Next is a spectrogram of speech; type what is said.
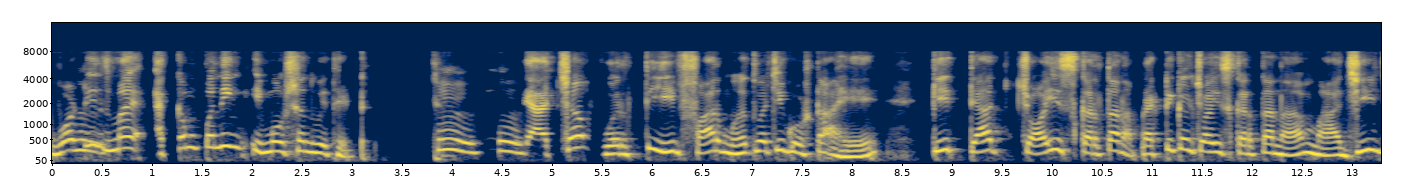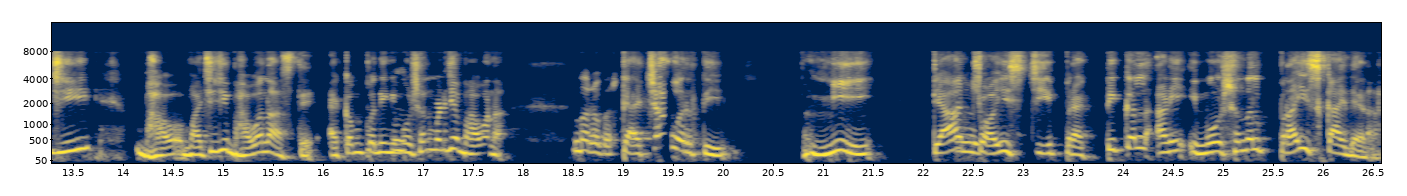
what is my accompanying emotion with it त्याच्या वरती फार महत्वाची गोष्ट आहे की त्या चॉईस करताना प्रॅक्टिकल चॉईस करताना माझी जी भाव माझी जी भावना असते अकंपनिंग इमोशन म्हणजे भावना बरोबर. त्याच्यावरती मी त्या. चॉईसची प्रॅक्टिकल आणि इमोशनल प्राइस काय देणार?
